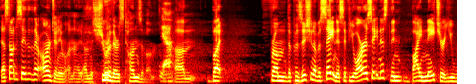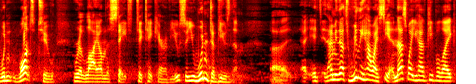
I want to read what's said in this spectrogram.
That's not to say that there aren't anyone. I, I'm sure there's tons of them. yeah Um, but from the position of a Satanist, if you are a Satanist, then by nature you wouldn't want to rely on the state to take care of you, so you wouldn't abuse them. Uh, it, it- I mean, that's really how I see it, and that's why you have people like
